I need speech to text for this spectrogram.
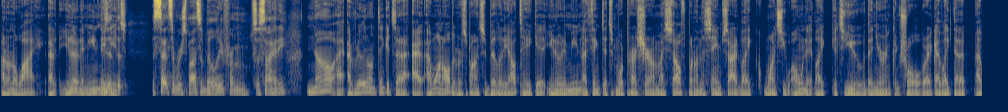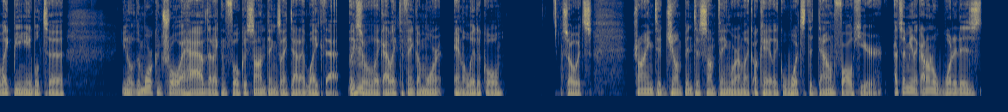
I don't know why. I, you know what I mean? Maybe it it's the sense of responsibility from society? no, I, I really don't think it's that. I, I want all the responsibility. I'll take it. You know what I mean? I think that's more pressure on myself, but on the same side, like once you own it, like it's you, then you're in control, right? I like that. I like being able to, you know, the more control I have that I can focus on things like that. I like that. Like, Mhm. so like, I like to think I'm more analytical. So it's trying to jump into something where I'm like, okay, like what's the downfall here? That's what I mean. Like, I don't know what it is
